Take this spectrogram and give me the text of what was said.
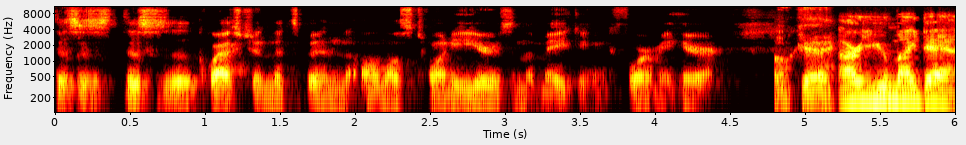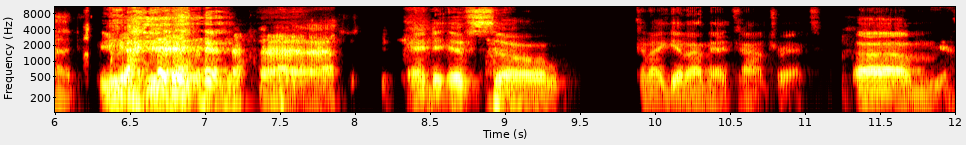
this is this is a question that's been almost 20 years in the making for me here. Okay. Are you my dad? Yeah. and if so, can I get on that contract? Um, yeah.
